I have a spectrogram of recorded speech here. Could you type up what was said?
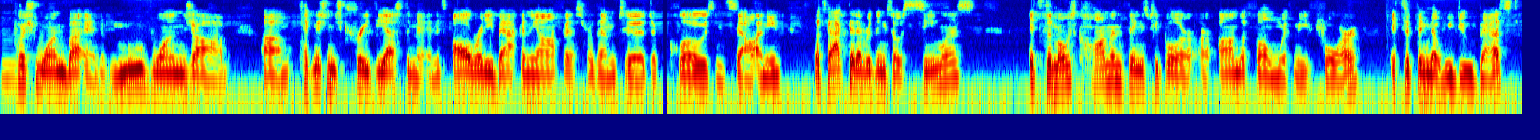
Hmm. push one button move one job. Um, technicians create the estimate and it's already back in the office for them to, to close and sell. I mean the fact that everything's so seamless it's the most common things people are, are on the phone with me for. It's the thing that we do best.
